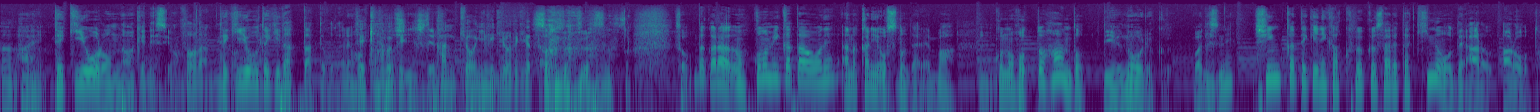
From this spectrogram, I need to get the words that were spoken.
そうん。はい、適応論なわけですよ。そうだね。適応的だったってことだよね適応的環境に適応的だったうそうそうそうそうそう。だからうんこの見方をねあの仮に押すのであれば、このホットハンドっていう能力はですね、進化的に獲得された機能であろうあろうと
